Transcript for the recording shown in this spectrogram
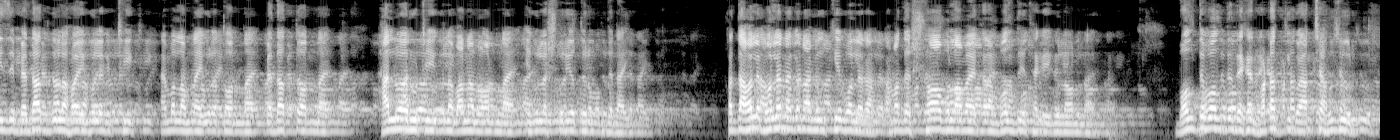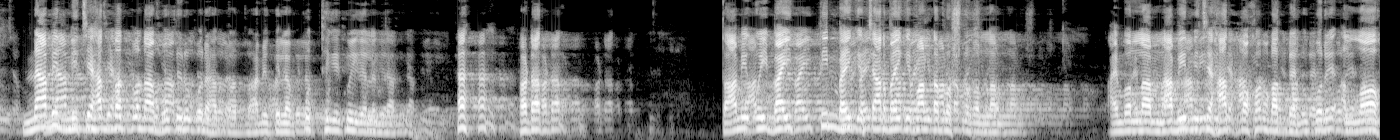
এই যে বেদাতগুলা হয় এগুলো ঠিক আমি বললাম না এগুলো তো অন্যায় বেদাত তো অন্যায় হালুয়া রুটি এগুলো বানানো অন্যায় এগুলো শরীয়তের মধ্যে নাই। তাহলে বলে না কেন আমি কে বলে না? আমাদের সব ওলামা একরাম বলতেই থাকে এগুলো অন্যায়। বলতে বলতে দেখেন হঠাৎ কি আচ্ছা হুজুর নাবির নিচে হাত বাঁধবো না বুকের উপরে হাত বাঁধবো। আমি কইলাম কোথেকে কই গেলেন? হঠাৎ তো আমি ওই ভাই তিন ভাইকে চার ভাইকে পাল্টা প্রশ্ন করলাম। আমি বললাম নাবির নিচে হাত কখন বাঁধবেন? উপরে আল্লাহ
